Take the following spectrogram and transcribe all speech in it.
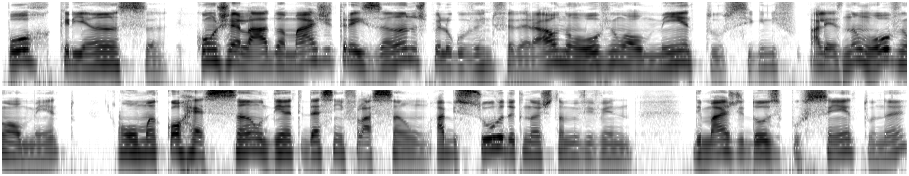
por criança congelado há mais de três anos pelo governo federal. Não houve um aumento significativo. Aliás, não houve um aumento ou uma correção diante dessa inflação absurda que nós estamos vivendo, de mais de 12% né,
